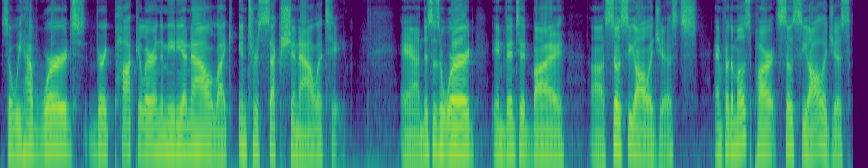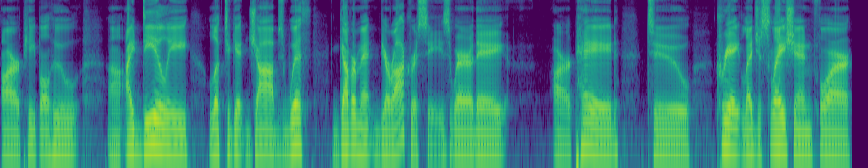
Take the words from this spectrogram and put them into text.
So we have words very popular in the media now like intersectionality. And this is a word invented by uh, sociologists. And for the most part, sociologists are people who uh, ideally look to get jobs with government bureaucracies where they are paid to create legislation for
